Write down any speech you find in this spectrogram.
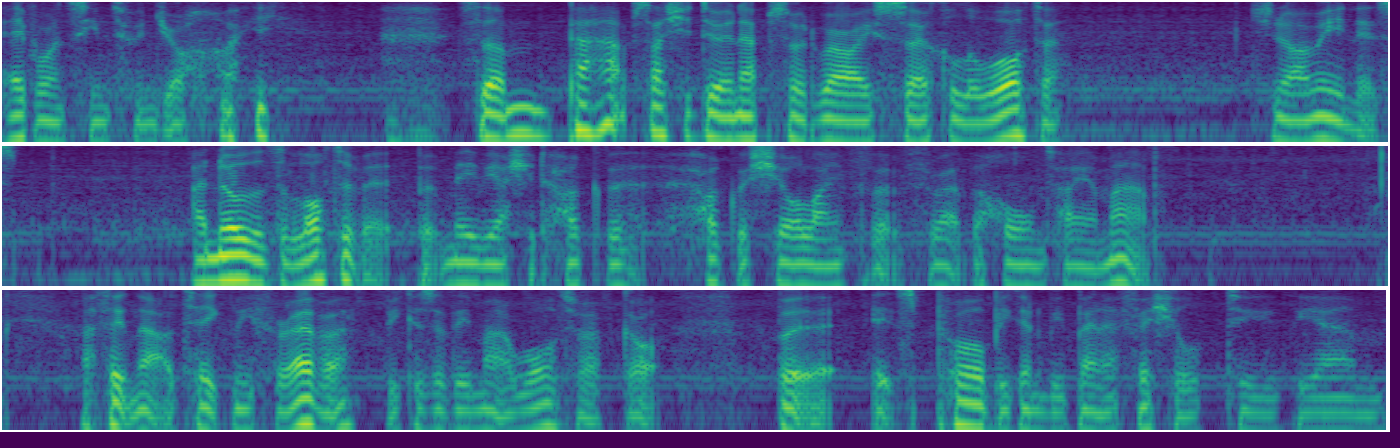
everyone seemed to enjoy. so um, perhaps I should do an episode where I circle the water. Do you know what I mean? It's I know there's a lot of it, but maybe I should hug the hug the shoreline for, throughout the whole entire map. I think that would take me forever because of the amount of water I've got, but it's probably going to be beneficial to the um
